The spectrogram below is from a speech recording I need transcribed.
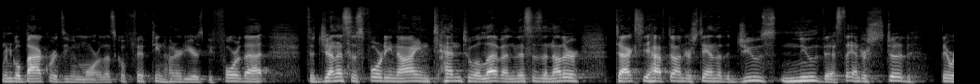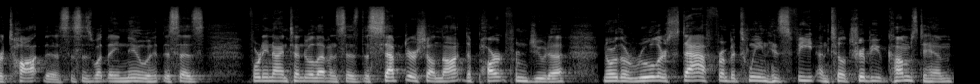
We're going to go backwards even more. Let's go 1,500 years before that to Genesis 49, 10 to 11. This is another text. You have to understand that the Jews knew this. They understood, they were taught this. This is what they knew. This says, 49, 10 to 11 says, The scepter shall not depart from Judah, nor the ruler's staff from between his feet until tribute comes to him,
